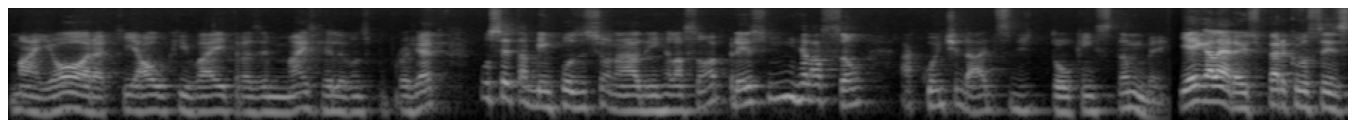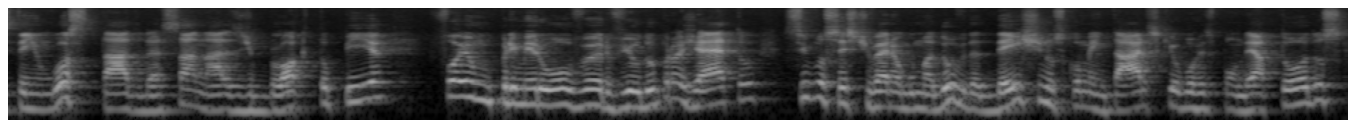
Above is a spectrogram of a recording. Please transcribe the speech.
maior aqui, algo que vai trazer mais relevância para o projeto, você está bem posicionado em relação a preço e em relação a quantidades de tokens também. E aí, galera, eu espero que vocês tenham gostado dessa análise de Blocktopia. Foi um primeiro overview do projeto. Se vocês tiverem alguma dúvida, deixe nos comentários que eu vou responder a todos.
